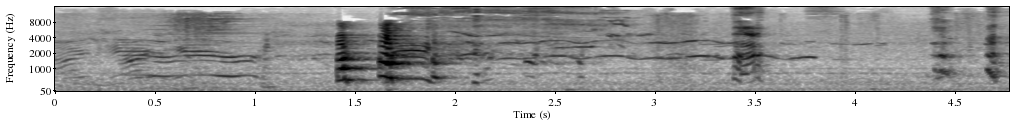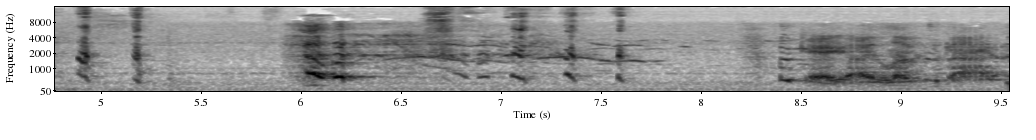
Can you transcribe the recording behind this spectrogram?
I'm here. okay, I loved that.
